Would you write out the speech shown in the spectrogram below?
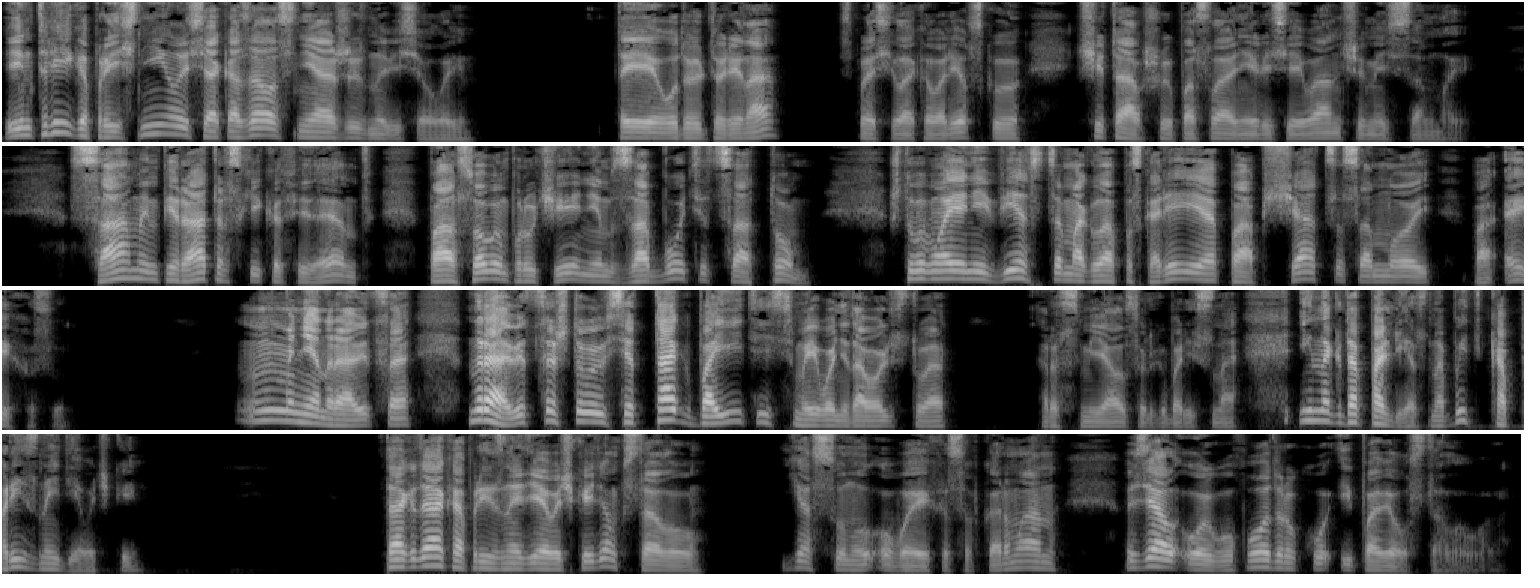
Интрига прояснилась и оказалась неожиданно веселой. — Ты удовлетворена? — спросила Ковалевскую, читавшую послание Алексея Ивановича вместе со мной. — Сам императорский конфидент по особым поручениям заботится о том, чтобы моя невеста могла поскорее пообщаться со мной по Эйхосу. — Мне нравится. Нравится, что вы все так боитесь моего недовольства, — рассмеялась Ольга Борисовна. — Иногда полезно быть капризной девочкой. — Тогда, капризная девочка, идем к столу. Я сунул оба Эйхоса в карман, взял Ольгу под руку и повел в столовую.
